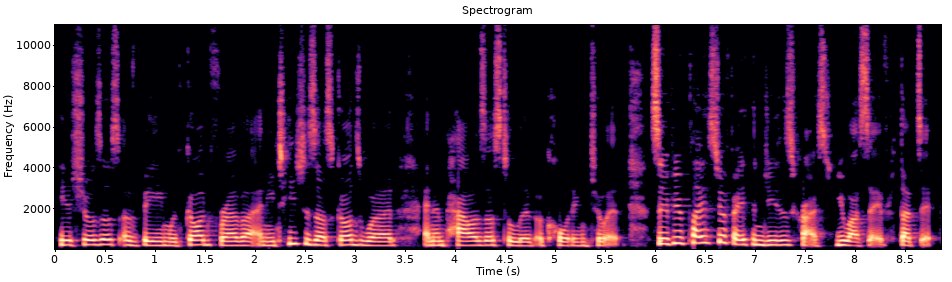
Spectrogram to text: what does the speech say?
He assures us of being with God forever and He teaches us God's word and empowers us to live according to it. So if you've placed your faith in Jesus Christ, you are saved. That's it.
